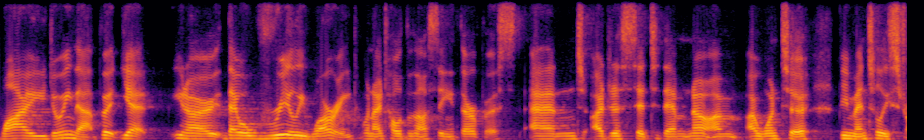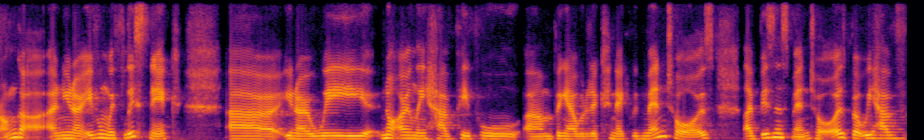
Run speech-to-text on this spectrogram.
why are you doing that? But yet, you know, they were really worried when I told them I was seeing a therapist. And I just said to them, no, I'm, I want to be mentally stronger. And, you know, even with Lisnic, uh, you know, we not only have people um, being able to connect with mentors, like business mentors, but we have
